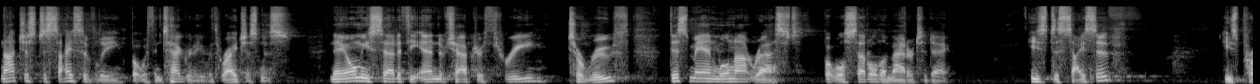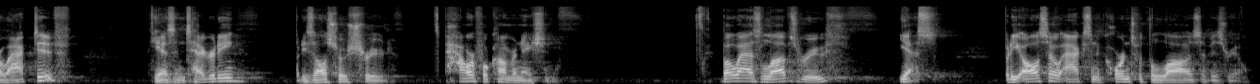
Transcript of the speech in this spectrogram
not just decisively, but with integrity, with righteousness. Naomi said at the end of chapter 3 to Ruth, This man will not rest, but will settle the matter today. He's decisive, he's proactive, he has integrity, but he's also shrewd. It's a powerful combination. Boaz loves Ruth, yes, but he also acts in accordance with the laws of Israel.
